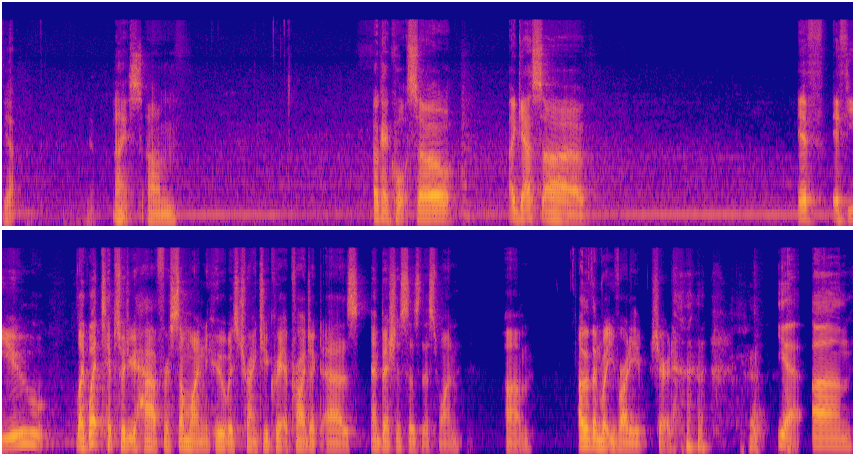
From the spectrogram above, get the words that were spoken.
Yeah. yeah. Nice. Um, okay, cool. So I guess uh, if if you like what tips would you have for someone who is trying to create a project as ambitious as this one um, other than what you've already shared yeah um,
